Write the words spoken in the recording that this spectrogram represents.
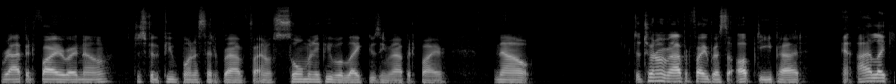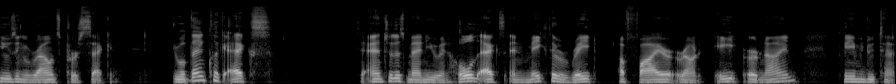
rapid fire right now, just for the people who want to set up rapid fire. I know so many people like using rapid fire. Now, to turn on rapid fire, you press the up D-pad, and I like using rounds per second. You will then click X to enter this menu and hold X and make the rate of fire around 8 or 9. You can even do 10.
